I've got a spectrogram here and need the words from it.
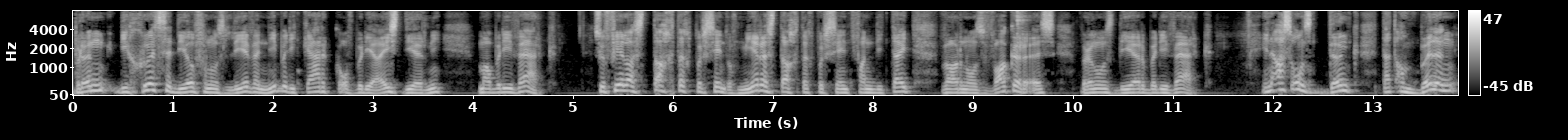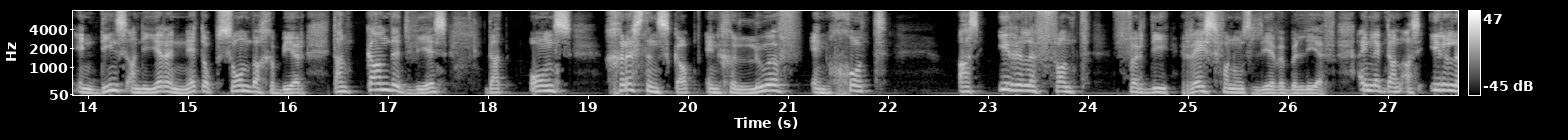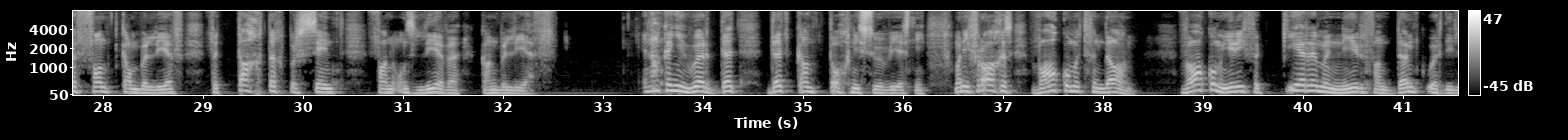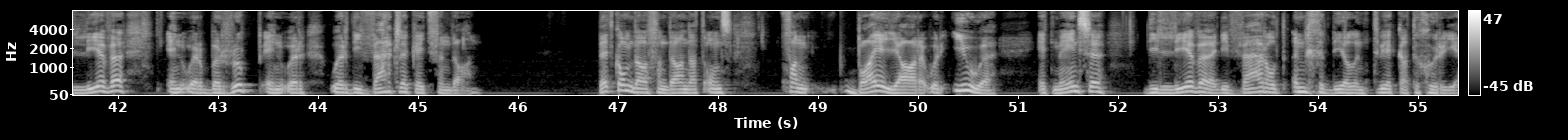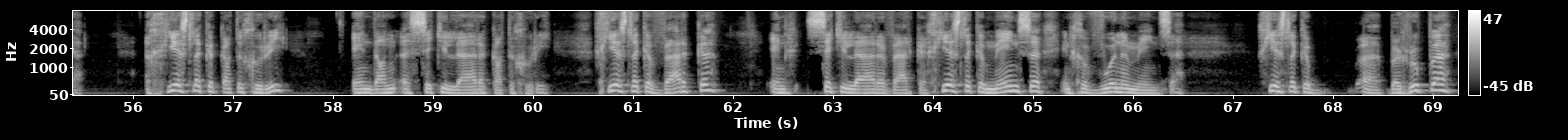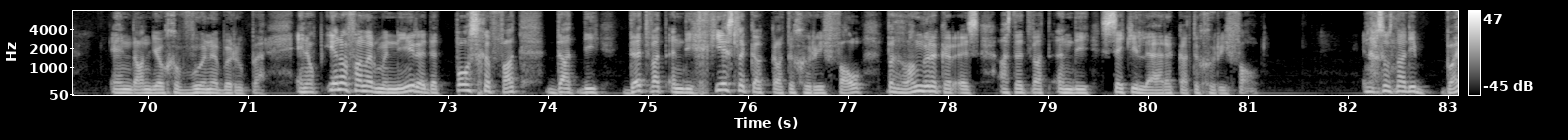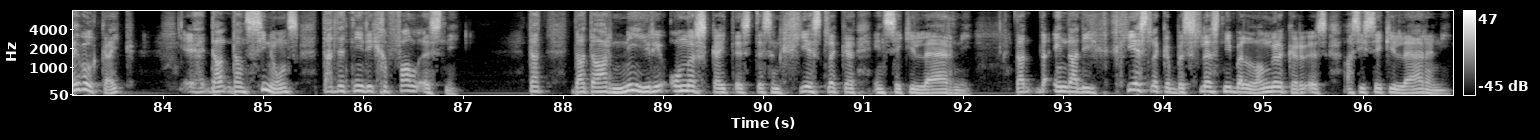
bring die grootste deel van ons lewe nie by die kerk of by die huis deur nie, maar by die werk. Soveel as 80% of meer as 80% van die tyd waarin ons wakker is, bring ons deur by die werk. En as ons dink dat aanbidding en diens aan die Here net op Sondag gebeur, dan kan dit wees dat ons Christendom en geloof en God as irrelevant vir die res van ons lewe beleef. Eintlik dan as irrelevant kan beleef vir 80% van ons lewe kan beleef. En dan kan jy hoor dit dit kan tog nie so wees nie. Maar die vraag is, waar kom dit vandaan? Waar kom hierdie verkeerde manier van dink oor die lewe en oor beroep en oor oor die werklikheid vandaan? Dit kom daarvandaan dat ons van baie jare oor eeue het mense die lewe, die wêreld ingedeel in twee kategorieë. 'n Geestelike kategorie en dan 'n sekulêre kategorie. Geestelike werke en sekulêre werke. Geestelike mense en gewone mense. Geestelike uh, beroepe en dan jou gewone beroepe. En op een of ander manier het dit posgevat dat die dit wat in die geestelike kategorie val belangriker is as dit wat in die sekulêre kategorie val. En as ons na die Bybel kyk, eh, dan dan sien ons dat dit nie die geval is nie. Dat dat daar nie hierdie onderskeid is tussen geestelike en sekulêr nie. Dat en dat die geestelike beslis nie belangriker is as die sekulêre nie.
